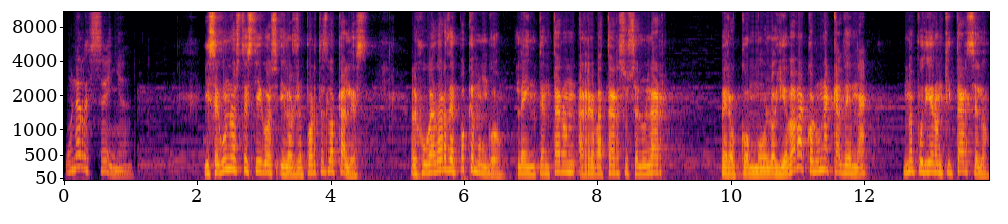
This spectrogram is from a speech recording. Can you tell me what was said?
una reseña. Y según los testigos y los reportes locales, al jugador de Pokémon Go le intentaron arrebatar su celular, pero como lo llevaba con una cadena, no pudieron quitárselo.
